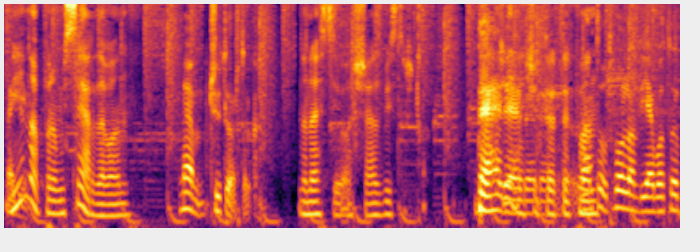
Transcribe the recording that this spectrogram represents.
Milyen nap van, amúgy szerda van? Nem, csütörtök. Na ne szívassá, ez biztos. De, de, de, de, csütörtök de. van. Látod, Hollandiában több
